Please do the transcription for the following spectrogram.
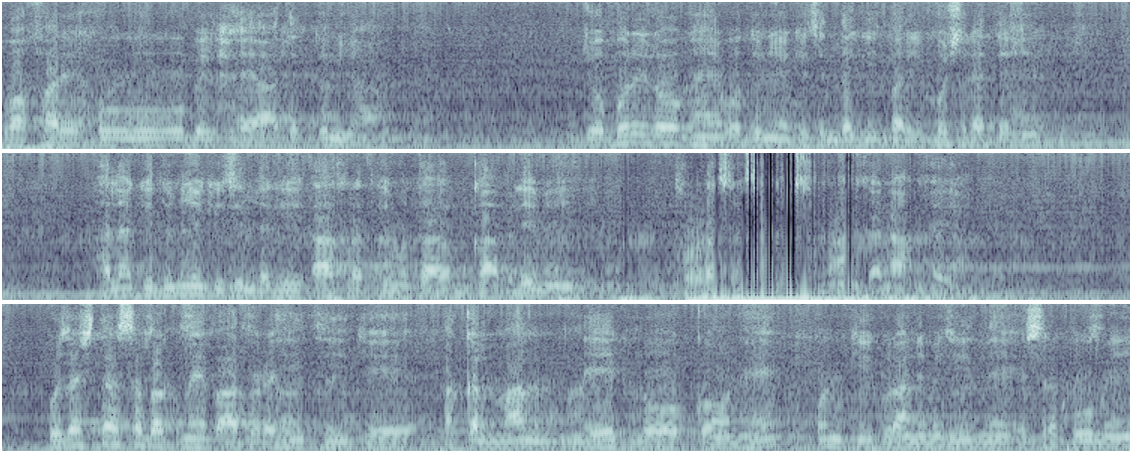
وہ فرح بالحیات دنیا جو برے لوگ ہیں، وہ دنیا کی زندگی پر ہی خوش رہتے ہیں۔ حالانکہ دنیا کی زندگی آخرت کے مقابلے میں تھوڑا سا سامان کا نام ہے۔ گزشتہ سبق میں بات ہو رہی تھی کہ عقل مند نیک لوگ کون ہیں؟ ان کی قرآن مجید نے اس رقوع میں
